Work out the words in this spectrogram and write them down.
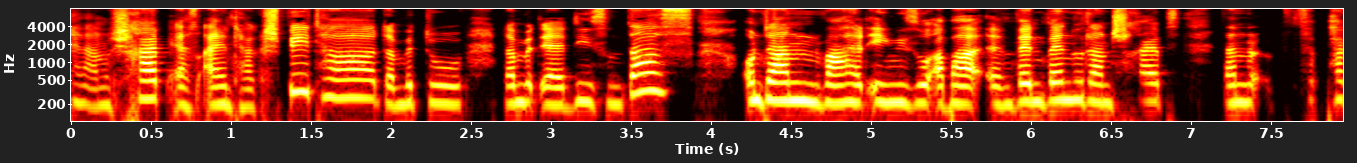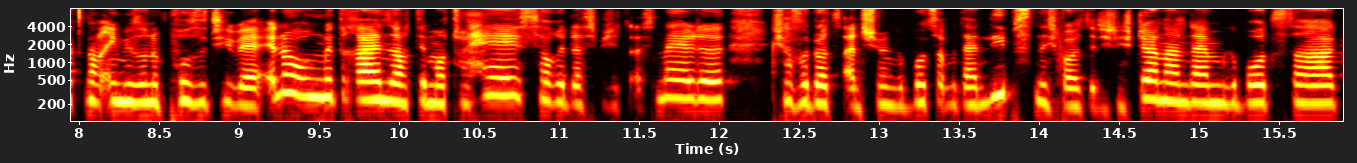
keine Ahnung, schreib erst einen Tag später, damit du, damit er dies und das. Und dann war halt irgendwie so, aber äh, wenn, wenn du dann schreibst, dann pack noch irgendwie so eine positive Erinnerung mit rein, so nach dem Motto, hey, sorry, dass ich mich jetzt erst melde. Ich hoffe, du hattest einen schönen Geburtstag mit deinen Liebsten. Ich wollte dich nicht stören an deinem Geburtstag.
